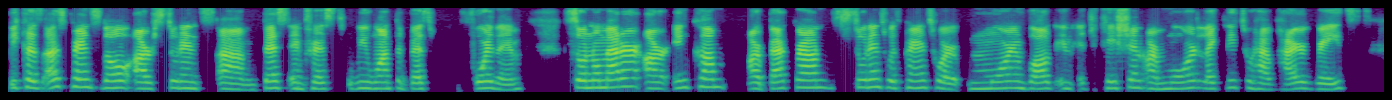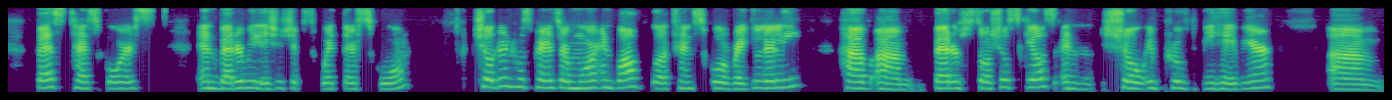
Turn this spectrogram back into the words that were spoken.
Because as parents know our students' um, best interest, we want the best for them. So no matter our income, our background, students with parents who are more involved in education are more likely to have higher grades, best test scores, and better relationships with their school. Children whose parents are more involved will attend school regularly have um, better social skills and show improved behavior um,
